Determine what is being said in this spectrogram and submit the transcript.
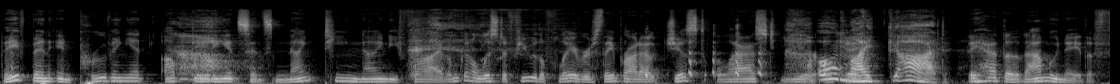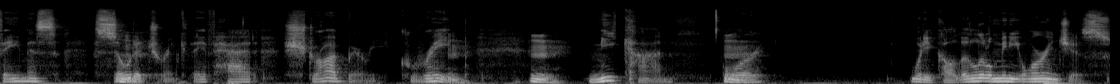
they've been improving it, updating it since 1995. I'm going to list a few of the flavors they brought out just last year. Oh okay? my god. They had the ramune, the famous soda drink. They've had strawberry, grape, hmm. mikan, hmm. or what do you call it? The little mini oranges,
